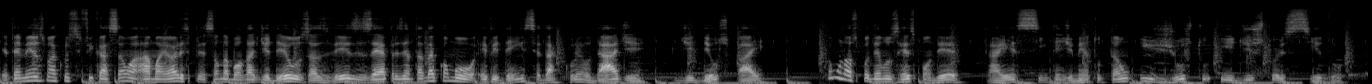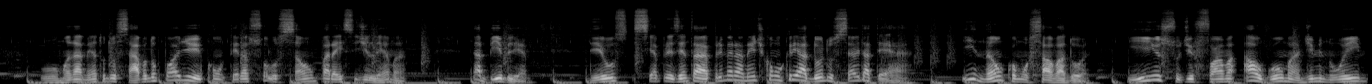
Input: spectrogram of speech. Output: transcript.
E até mesmo a crucificação, a maior expressão da bondade de Deus, às vezes é apresentada como evidência da crueldade de Deus Pai. Como nós podemos responder a esse entendimento tão injusto e distorcido? O mandamento do sábado pode conter a solução para esse dilema. Na Bíblia, Deus se apresenta primeiramente como Criador do céu e da terra, e não como Salvador. E isso, de forma alguma, diminui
